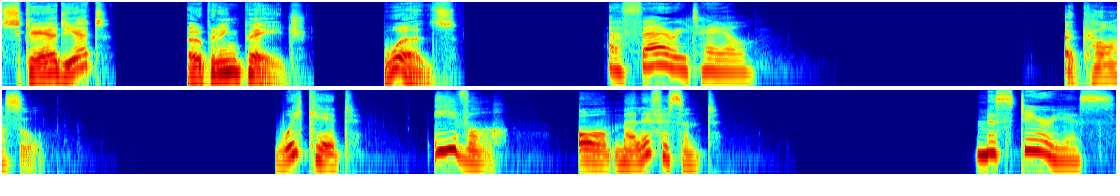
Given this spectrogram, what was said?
Scared yet? Opening page. Words. A fairy tale. A castle. wicked, evil, or maleficent. Mysterious.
